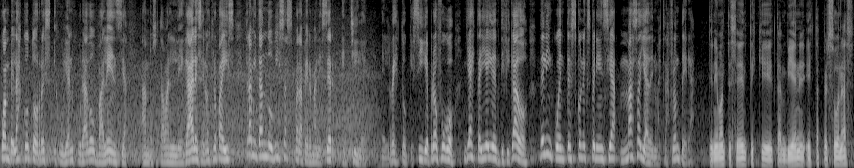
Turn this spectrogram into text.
Juan Velasco Torres y Julián Jurado Valencia. Ambos estaban legales en nuestro país, tramitando visas para permanecer en Chile. El resto que sigue prófugo ya estaría identificado, delincuentes con experiencia más allá de nuestra frontera. Tenemos antecedentes que también estas personas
